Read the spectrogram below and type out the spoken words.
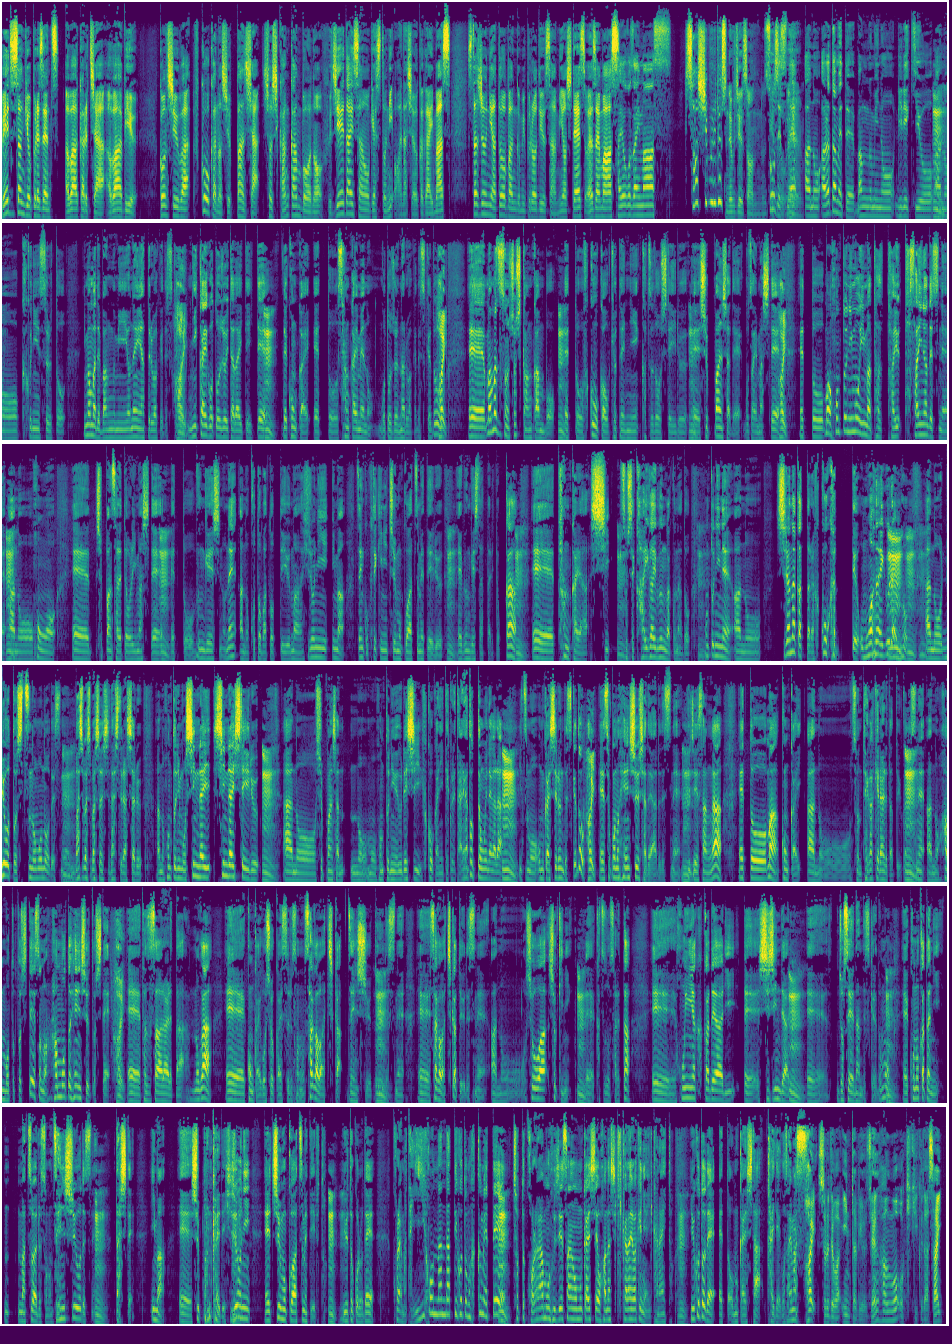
明治産業プレゼンツアワーカルチャーアワービュー今週は福岡の出版社書士官官房の藤江大さんをゲストにお話を伺います。スタジオには当番組プロデューサー三好です。おはようございます。おはようございます。久しぶりですね藤江さんのゲスト。そうですね。ええ。あの、改めて番組の履歴を、うん。あの、確認すると、今まで番組4年やってるわけですけど、はい。2回ご登場いただいていて、うん。で、今回、えっと、3回目のご登場になるわけですけど、はい。えーまあ、まずその書士官官房、うん。えっと、福岡を拠点に活動している、うん。えー出版社でございまして、はい。えっと、まあ、本当にもう今多、多多彩なですね、うん。あの、本を、えー出版されておりまして、うん。えっと、文芸誌のね、あの、言葉とっていう、まあ、非常に今、全国的に注目を集めている、うん。えー文芸誌だったりとか、うん。えー短歌や詩、うん。そして海外文学など、うん。本当にね、あの、知らなかったら福岡って思わないぐらいの、うんうんうん。あの、量と質のものをですね、うん。バシバシバシバシ出してらっしゃる、あの、本当にもう信頼、信頼している、うん。あの、出版社のもう本当に嬉しい福岡にいてくれてありがとうって思いながら、うん。いつもお迎えしてるんですけど、はい。えーそこの編集者であるですね、うん。藤江さんが、えっと、まあ、今回、あの、その手掛けられたというかですね、あの、版元として、その版元編集として、はい。えー携わられたのが、えー今回ご紹介するその佐川地下全集というですね、えー佐川地下というですね、あのー昭和初期に、うん。えー活動された、えー翻訳家であり、えー詩人であり、うん。えー女性なんですけれども、うん。えーこの方にんまつわるその全集をですね、うん。出して、今、えー出版界で非常に、えー注目を集めているとうんうん。いうところで、これはまたいい本なんだっていうことも含めて、うん。ちょっとこれはもう藤江さんをお迎えしてお話聞かないわけにはいかないとうん。いうことで、えっと、お迎えした回でございます。はい。それではインタビュー前半をお聞きください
